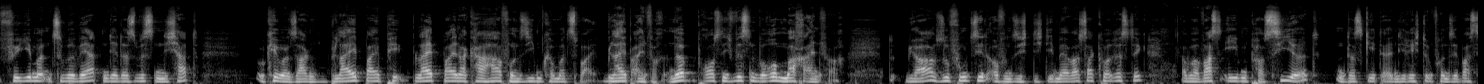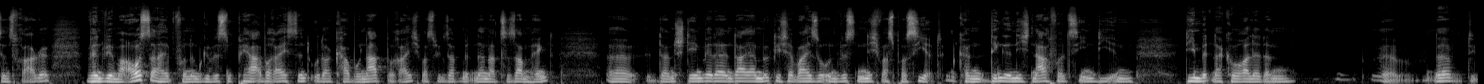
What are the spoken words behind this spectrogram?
für jemanden zu bewerten, der das Wissen nicht hat, okay, man sagen, bleib bei, bleib bei einer KH von 7,2. Bleib einfach. Ne? Brauchst nicht wissen, warum, mach einfach. Ja, so funktioniert offensichtlich die Meerwasseraquaristik. Aber was eben passiert, und das geht in die Richtung von Sebastians Frage, wenn wir mal außerhalb von einem gewissen pH-Bereich sind oder Carbonatbereich, was wie gesagt miteinander zusammenhängt, äh, dann stehen wir dann da ja möglicherweise und wissen nicht, was passiert. Und können Dinge nicht nachvollziehen, die, im, die mit einer Koralle dann äh, ne, die,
